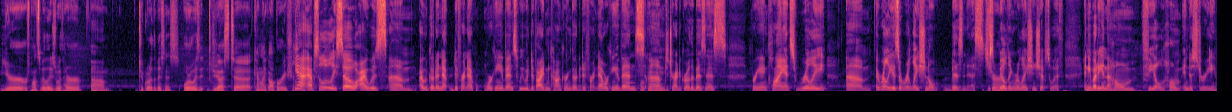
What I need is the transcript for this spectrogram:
your responsibilities with her um, to grow the business, or was it just uh, kind of like operational? Yeah, absolutely. So I was, um, I would go to net- different networking events. We would divide and conquer and go to different networking events Okay. um, to try to grow the business, bring in clients. Really, um, it really is a relational business. Just Sure. building relationships with anybody in the home field, home industry,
